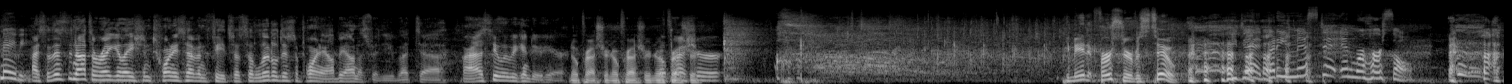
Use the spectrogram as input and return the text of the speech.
Maybe. All right, so this is not the regulation 27 feet, so it's a little disappointing, I'll be honest with you. But uh, all right, let's see what we can do here. No pressure, no pressure, no, No pressure. pressure. He made it first service too. He did, but he missed it in rehearsal. I just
